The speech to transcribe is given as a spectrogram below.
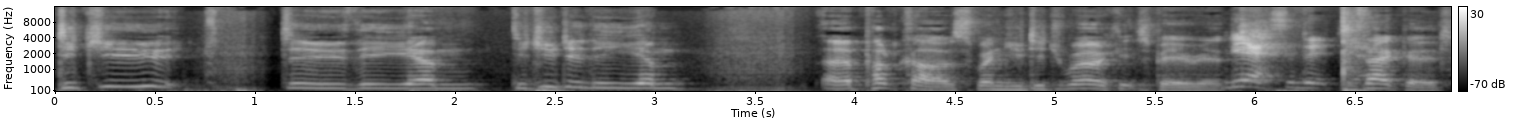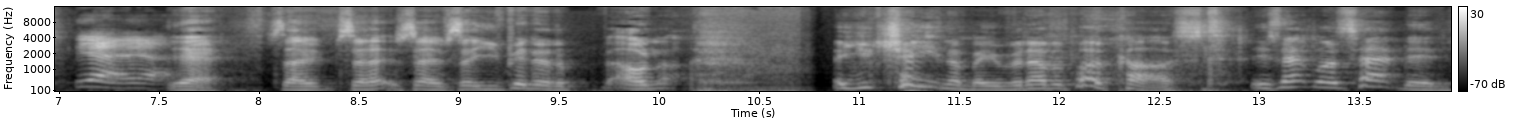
did you do the um, did you do the um, uh, podcast when you did your work experience? Yes, I did. Is that good? yeah. yeah. Yeah. So so so so you've been on a on. Are you cheating on me with another podcast? Is that what's happening?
